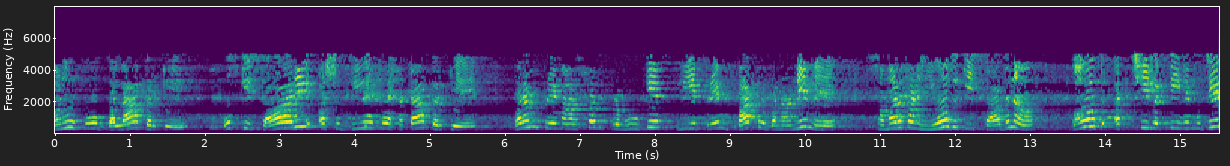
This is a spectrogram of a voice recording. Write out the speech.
अणु को गला करके, उसकी सारी अशुद्धियों को हटा करके, परम प्रेमास्पद प्रभु के लिए प्रेम पात्र बनाने में समर्पण योग की साधना बहुत अच्छी लगती है मुझे।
